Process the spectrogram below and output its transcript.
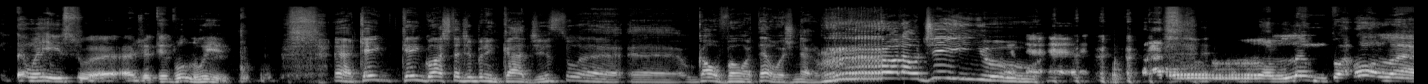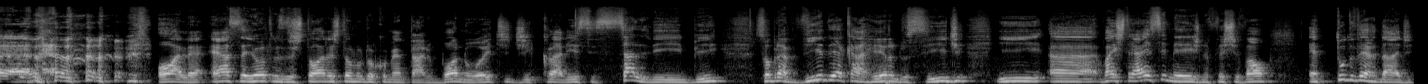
Então é isso, a a gente evolui. É, quem, quem gosta de brincar disso é, é o Galvão até hoje, né? Ronaldinho! Rolando a bola! Olha, essa e outras histórias estão no documentário Boa Noite, de Clarice Salib, sobre a vida e a carreira do Cid. E ah, vai estrear esse mês no festival É Tudo Verdade.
